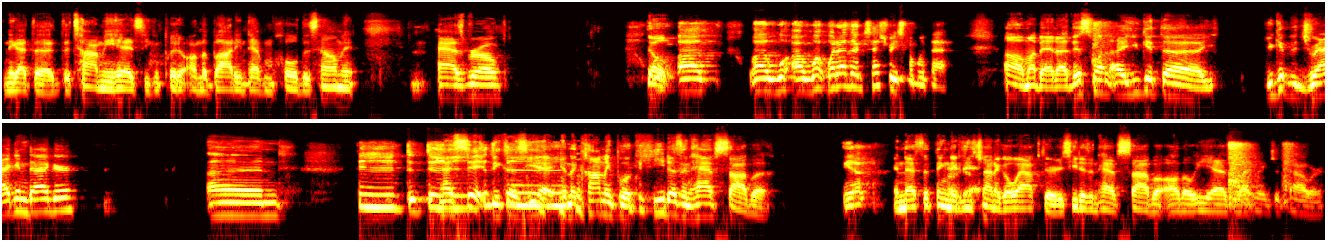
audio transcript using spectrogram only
And they got the the Tommy head, so you can put it on the body and have him hold his helmet. Hasbro. Dope. Uh, uh, what what other accessories come with that? Oh my bad. Uh, this one, uh, you get the you get the dragon dagger, and that's it. Because yeah, in the comic book, he doesn't have Saba Yep. And that's the thing that he's trying to go after is he doesn't have Saba, although he has Light Ranger power.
